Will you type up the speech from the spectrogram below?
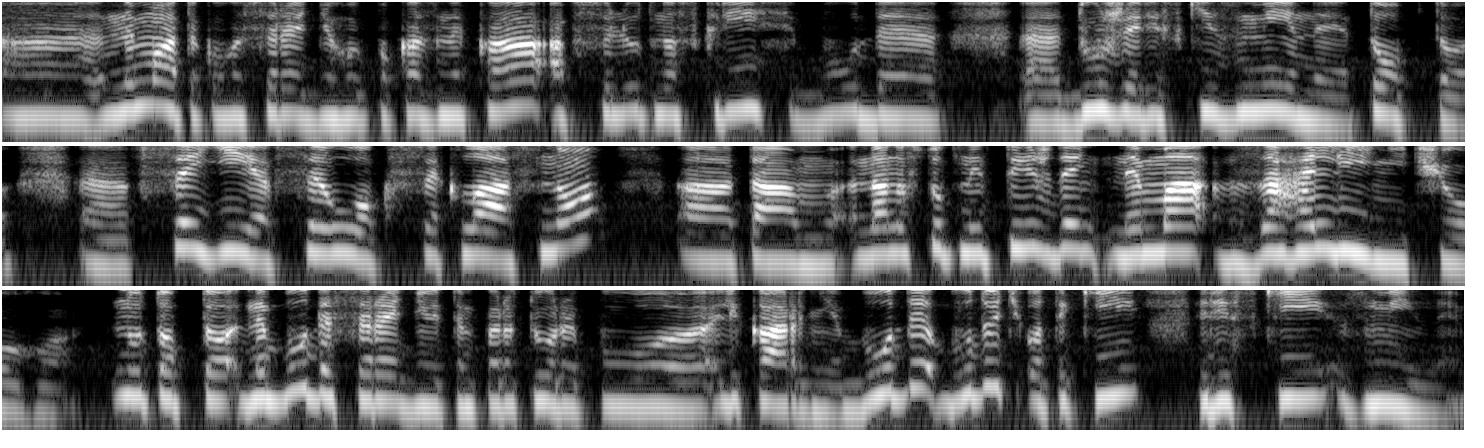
Е, Нема такого середнього показника. Абсолютно скрізь буде е, дуже різкі зміни. Тобто е, все є, все ок, все класно. а Там на наступний тиждень нема взагалі нічого. Ну тобто не буде середньої температури по лікарні, буде, будуть отакі різкі зміни.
